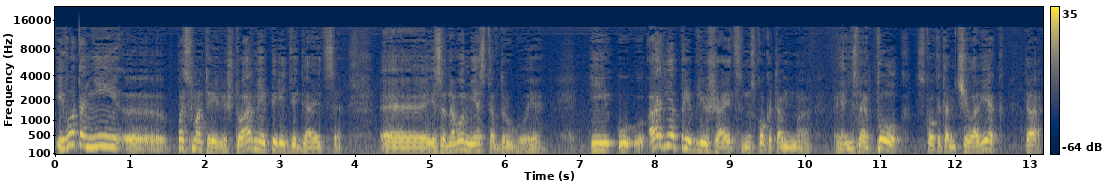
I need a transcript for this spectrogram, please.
И вот они э, посмотрели, что армия передвигается – э, из одного места в другое. И у, армия приближается, ну сколько там, э, я не знаю, полк, сколько там человек, да,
